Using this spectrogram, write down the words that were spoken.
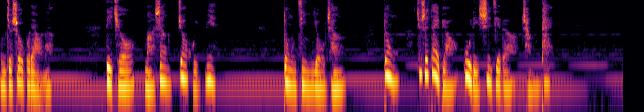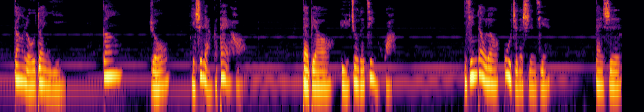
我们就受不了了。地球马上就要毁灭。动静有常。动就是代表物理世界的常态。刚柔断矣，刚柔也是两个代号，代表宇宙的进化。已经到了物质的世界，但是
